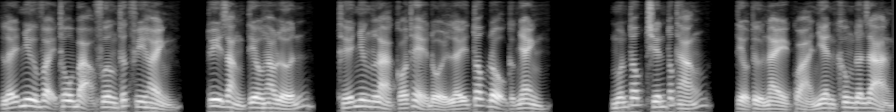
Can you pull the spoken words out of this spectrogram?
lấy như vậy thô bạo phương thức phi hành, tuy rằng tiêu hao lớn, thế nhưng là có thể đổi lấy tốc độ cực nhanh. Muốn tốc chiến tốc thắng, tiểu tử này quả nhiên không đơn giản.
